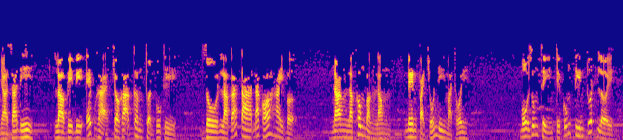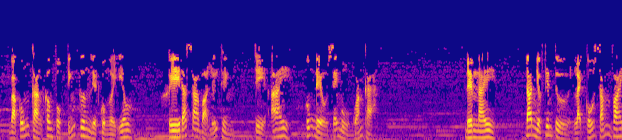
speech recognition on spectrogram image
nhà ra đi, Là vì bị ép gả cho gã câm Thuần Vu Kỳ. Dù là gã ta đã có hai vợ, Nàng là không bằng lòng Nên phải trốn đi mà thôi. Mộ Dung Thịnh thì cũng tin tuốt lời và cũng càng không phục tính cương liệt của người yêu. Khi đã xa vào lưới tình thì ai cũng đều sẽ mù quáng cả. Đêm nay, Đan Nhược Thiên Tử lại cố sắm vai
